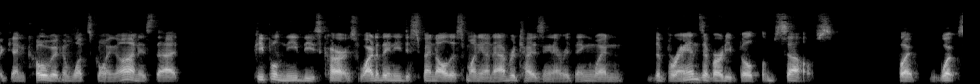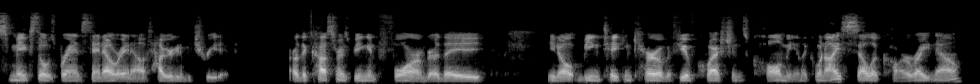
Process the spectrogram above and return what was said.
again COVID and what's going on is that people need these cars. Why do they need to spend all this money on advertising and everything when the brands have already built themselves? But what makes those brands stand out right now is how you're going to be treated. Are the customers being informed? Are they, you know, being taken care of? If you have questions, call me. Like when I sell a car right now,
